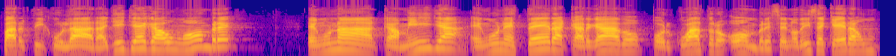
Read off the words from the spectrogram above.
particular. Allí llega un hombre en una camilla, en una estera, cargado por cuatro hombres. Se nos dice que era un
